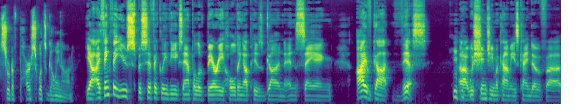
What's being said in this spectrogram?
sort of parse what's going on. Yeah, I think they use specifically the example of Barry holding up his gun and saying, "I've got this." uh, was Shinji Mikami's kind of uh,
